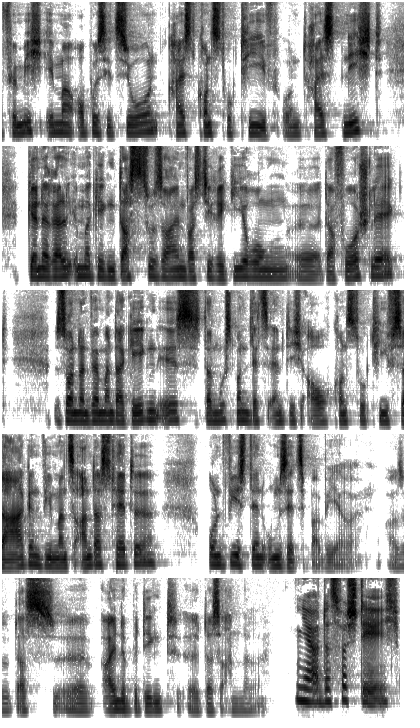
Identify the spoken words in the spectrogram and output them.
für mich immer Opposition heißt konstruktiv und heißt nicht generell immer gegen das zu sein, was die Regierung da vorschlägt, sondern wenn man dagegen ist, dann muss man letztendlich auch konstruktiv sagen, wie man es anders hätte und wie es denn umsetzbar wäre. Also das äh, eine bedingt äh, das andere. Ja, das verstehe ich.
